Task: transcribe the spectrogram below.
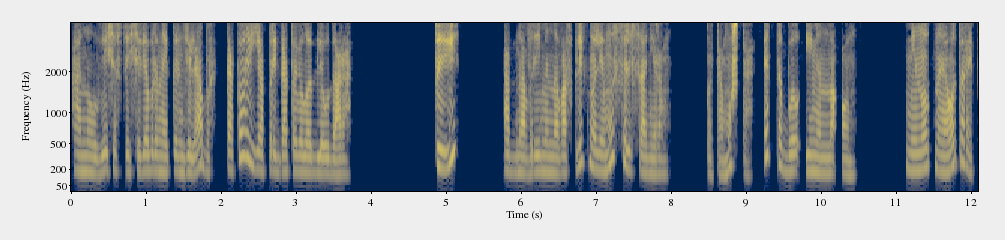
а на увесистый серебряный канделябр, который я приготовила для удара. «Ты?» — одновременно воскликнули мы с Эльсанером, потому что это был именно он. Минутная оторопь,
